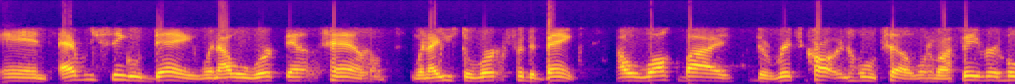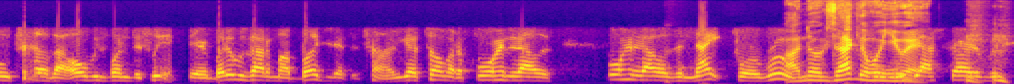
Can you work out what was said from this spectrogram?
and every single day when I would work downtown, when I used to work for the bank, I would walk by the Ritz Carlton Hotel, one of my favorite hotels. I always wanted to sleep there, but it was out of my budget at the time. You got to talk about a four hundred dollars, four hundred dollars a night for a room. I know exactly where you we at. got started with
